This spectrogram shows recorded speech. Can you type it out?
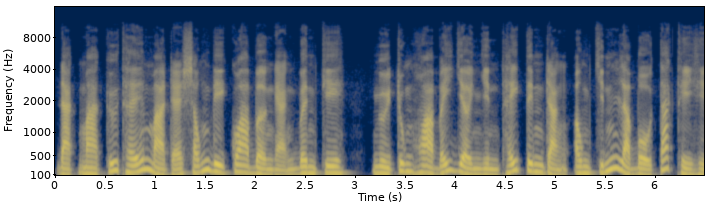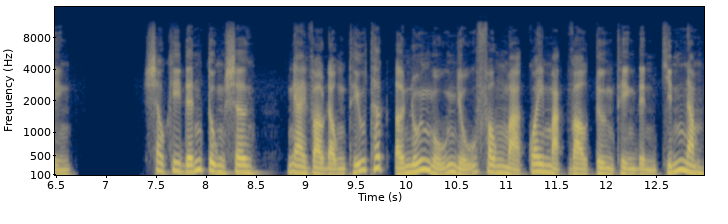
Đạt Ma cứ thế mà rẽ sóng đi qua bờ ngạn bên kia, người Trung Hoa bấy giờ nhìn thấy tin rằng ông chính là Bồ Tát Thị Hiện. Sau khi đến Tung Sơn, Ngài vào động thiếu thất ở núi Ngũ Nhũ Phong mà quay mặt vào tường thiền định 9 năm,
